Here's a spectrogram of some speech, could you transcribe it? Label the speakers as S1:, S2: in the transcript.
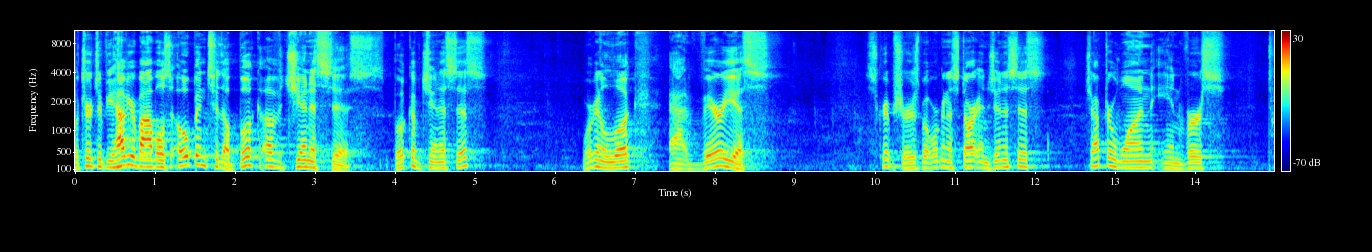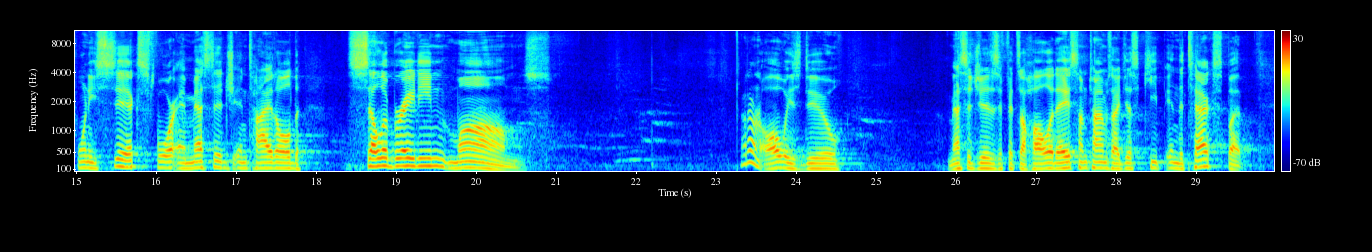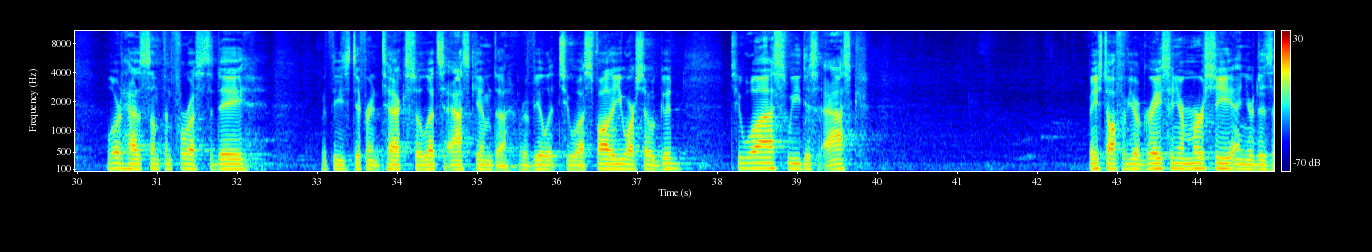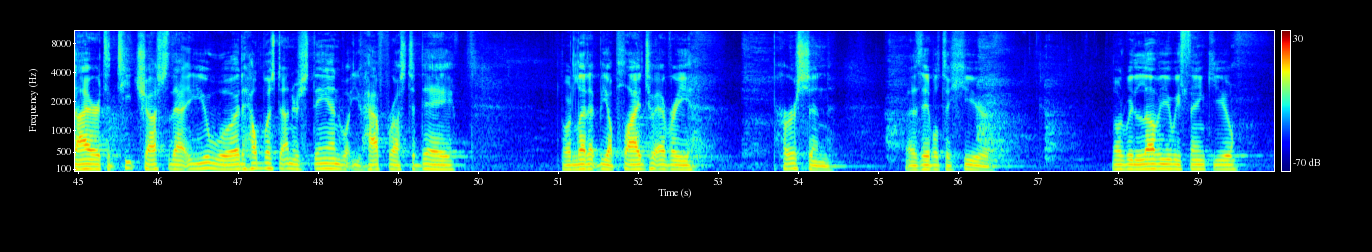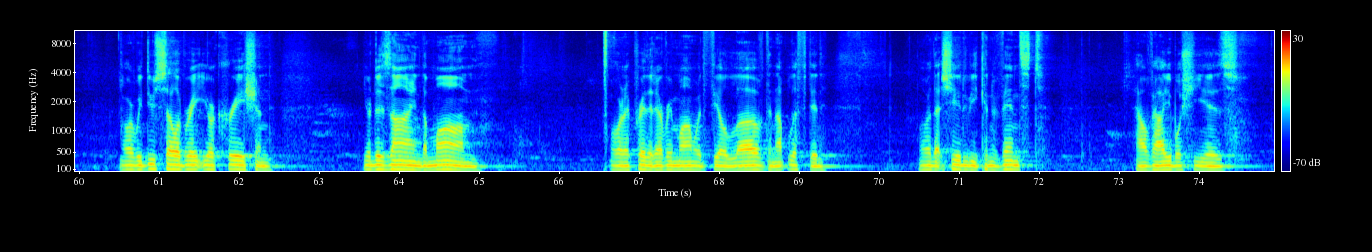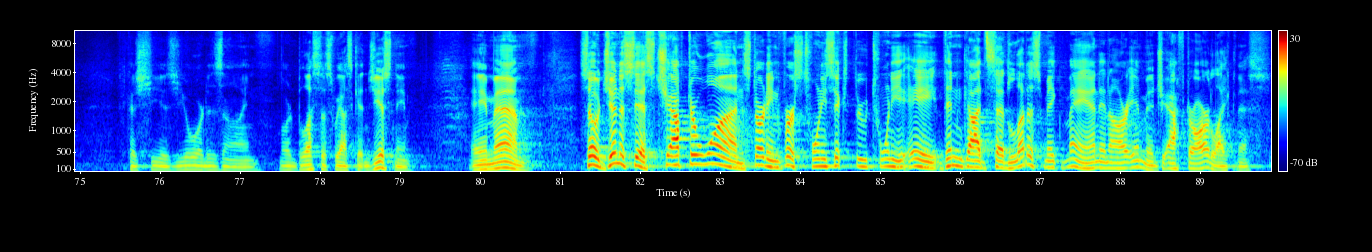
S1: Well, church, if you have your Bibles, open to the book of Genesis. Book of Genesis. We're going to look at various scriptures, but we're going to start in Genesis chapter 1 in verse 26 for a message entitled Celebrating Moms. I don't always do messages if it's a holiday. Sometimes I just keep in the text, but Lord has something for us today with these different texts, so let's ask Him to reveal it to us. Father, you are so good to us. We just ask, based off of your grace and your mercy and your desire to teach us, that you would help us to understand what you have for us today. Lord, let it be applied to every person that is able to hear. Lord, we love you. We thank you. Lord, we do celebrate your creation, your design, the mom. Lord, I pray that every mom would feel loved and uplifted. Lord, that she would be convinced how valuable she is because she is your design. Lord, bless us, we ask it in Jesus' name. Amen. So, Genesis chapter 1, starting verse 26 through 28. Then God said, Let us make man in our image, after our likeness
